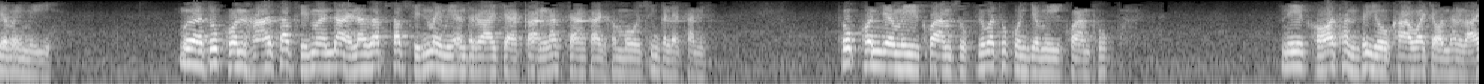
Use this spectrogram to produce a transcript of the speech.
จะไม่มี เมื่อทุกคนหาทรัพย์สินมาได้แล้วรับทรัพย์สินไม่มีอันตรายจากการลักจากการขโมยซึ่งกันและกัน ทุกคนจะมีความสุขหรือว่าทุกคนจะมีความทุกข์นี่ขอท่านพระโยคาวาจรทั้งหลาย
